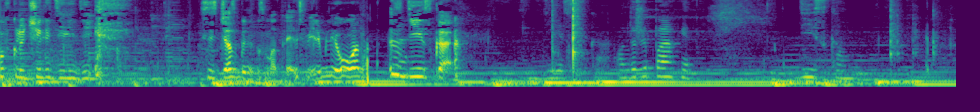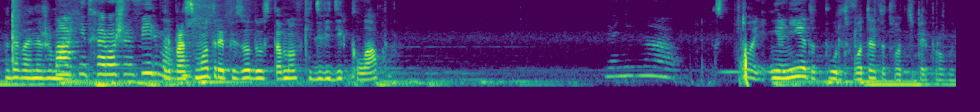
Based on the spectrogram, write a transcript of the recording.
мы включили DVD. Сейчас будем смотреть фильм Леон с диска. Диска. Он даже пахнет диском. Ну давай нажимай. Пахнет хорошим При фильмом. просмотре эпизода установки DVD Club. Я не знаю. Стой, не, не этот пульт, вот этот вот теперь пробуй.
